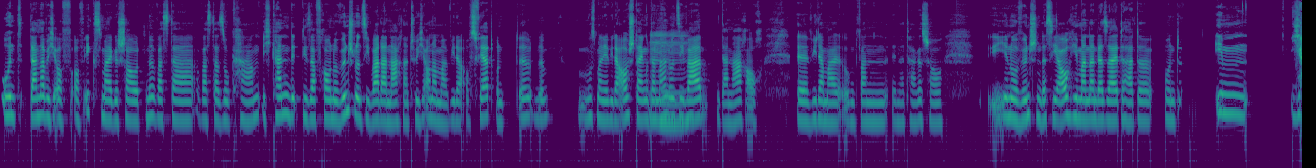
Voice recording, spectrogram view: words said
Und dann habe ich auf, auf X mal geschaut, ne, was, da, was da so kam. Ich kann dieser Frau nur wünschen und sie war danach natürlich auch nochmal wieder aufs Pferd und äh, ne, muss man ja wieder aufsteigen und dann machen. Und sie mhm. war danach auch äh, wieder mal irgendwann in der Tagesschau. Ihr nur wünschen, dass sie auch jemanden an der Seite hatte und im ja.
